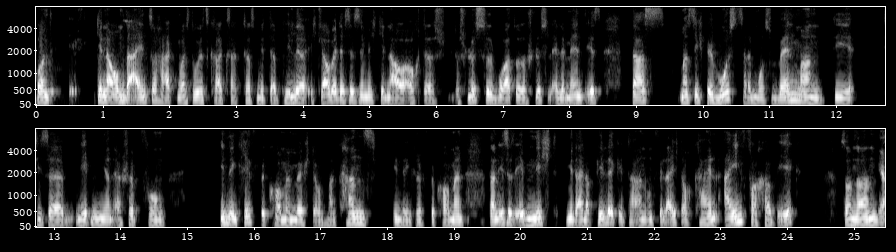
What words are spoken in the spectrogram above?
und genau um da einzuhaken, was du jetzt gerade gesagt hast mit der Pille, ich glaube, das ist nämlich genau auch das, das Schlüsselwort oder Schlüsselelement ist, dass man sich bewusst sein muss, wenn man die, diese Nebennierenerschöpfung in den Griff bekommen möchte und man kann es in den Griff bekommen, dann ist es eben nicht mit einer Pille getan und vielleicht auch kein einfacher Weg, sondern ja.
